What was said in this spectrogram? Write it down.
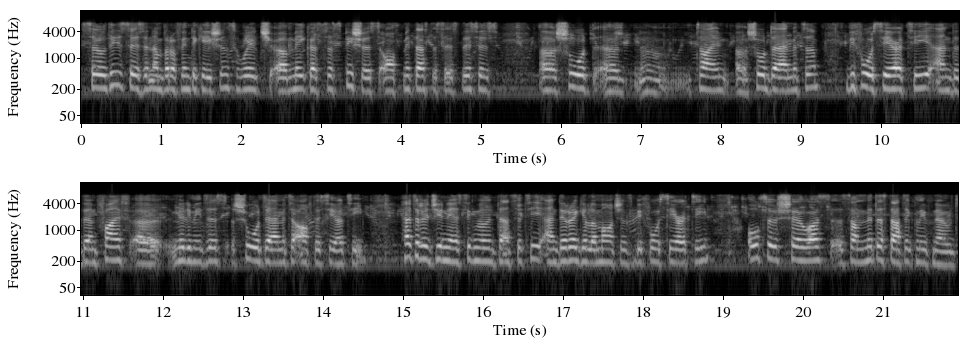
So this is a number of indications which uh, make us suspicious of metastasis. This is a short uh, uh, time, short diameter before CRT, and then 5 uh, millimeters short diameter after CRT. Heterogeneous signal intensity and irregular margins before CRT also show us some metastatic lymph node.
